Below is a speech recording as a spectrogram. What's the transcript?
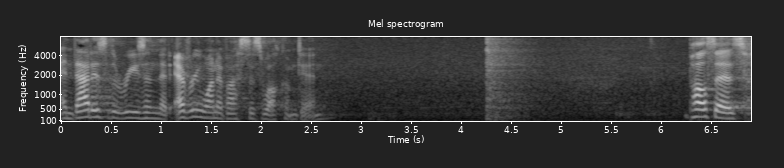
And that is the reason that every one of us is welcomed in. Paul says,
